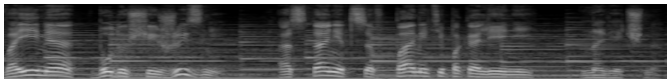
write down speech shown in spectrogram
во имя будущей жизни останется в памяти поколений навечно.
